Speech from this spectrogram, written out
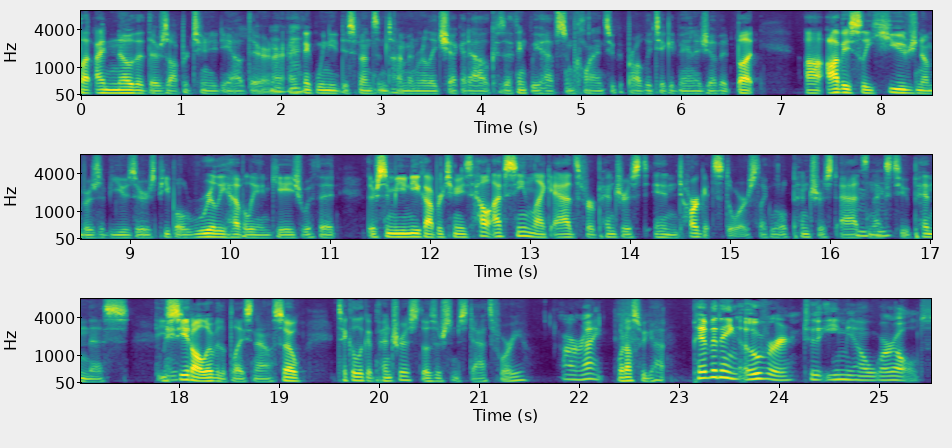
but I know that there's opportunity out there, and I, I think we need to spend some time and really check it out because I think we have some clients who could probably take advantage of it. But uh, obviously, huge numbers of users, people really heavily engaged with it. There's some unique opportunities. Hell, I've seen like ads for Pinterest in Target stores, like little Pinterest ads next to pin this. You see it all over the place now. So take a look at Pinterest. Those are some stats for you. All right. What else we got? Pivoting over to the email world,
